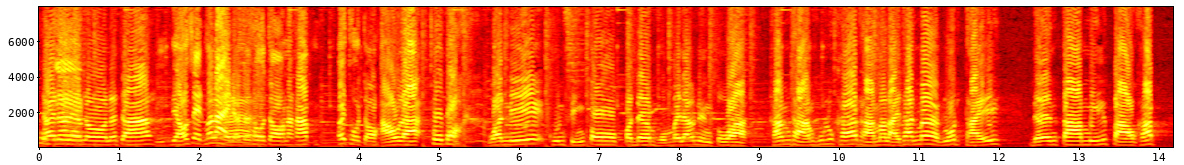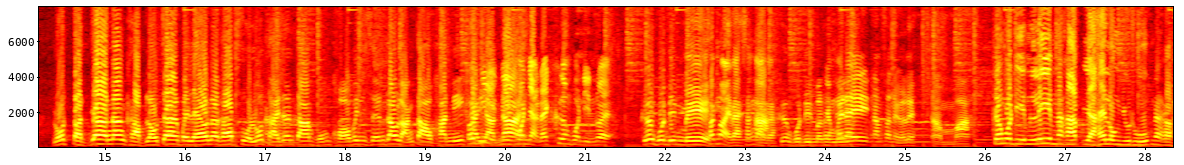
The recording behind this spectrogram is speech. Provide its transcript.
คุณได้เอแน่แน่กนอนนะจ๊ะ เดี๋ยวเสร็จเมื่อไหร่อ่าเดี๋ยวจะโทรจองนะครับ เอ้ยโทรจองเอาละโทรบอก วันนี้คุณสิงโตประเดิมผมไปแล้วหนึ่งตัวคำถามคุณลูกค้าถามมาหลายท่านมาก รถไถเดินตามมีหรือเปล่าครับ รถตัดหญ้านั่งขับเราแจ้งไปแล้วนะครับ ส่วนรถไถเดินตามผมขอพรีเซนต์เจ้าหลังเต่าคันนี้ใครเฮ้ยพี่อยากมีได้ คนอยากได้เครื่องพรวนดินด้วย เครื่องพรวนดินมีสักหน่อยไปสักหน่อยไปอะเครื่องพรวนดินมาทางยังนี้ไม่ได้นำเสนอเลยอะมาเครื่องพรวนดินรีบนะครับ อย่าให้ลง YouTube นะครับ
